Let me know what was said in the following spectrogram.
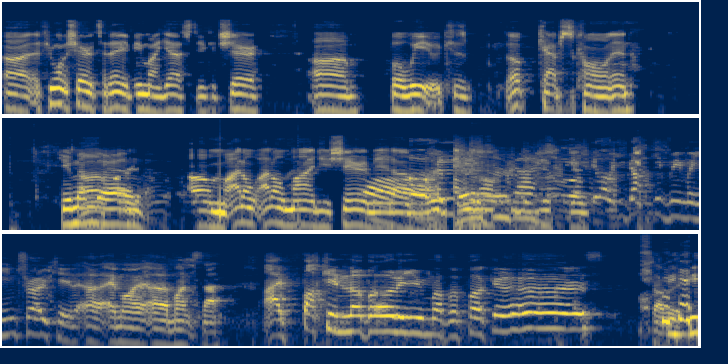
uh, if you want to share it today, be my guest. You could share. Um, but we because oh, Caps is calling in. Do you remember? Uh, um, Um, I don't I don't mind you sharing, man. Oh, Um, hello, guys. Oh, God, you gotta give me my intro, kid, uh, am I, uh, Monster? I fucking love all of you motherfuckers! Sorry.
